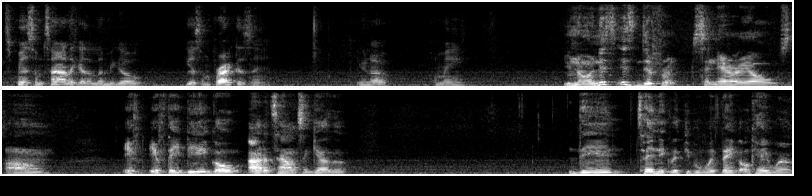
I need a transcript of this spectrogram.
spent some time together, let me go get some practice in. You know? I mean, You know, and it's it's different scenarios. Um, if if they did go out of town together, then technically people would think, okay, well,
